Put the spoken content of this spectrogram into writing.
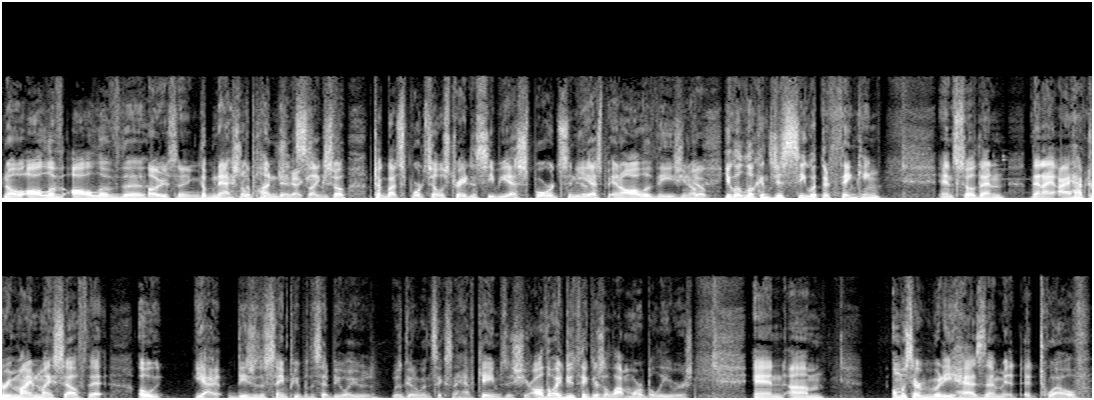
no, all of all of the Oh, you're saying the national the pundits, like so. I'm talking about Sports Illustrated, and CBS Sports, and Yep. ESPN, and all of these. You know, Yep. you go look and just see what they're thinking, and so then then I, I have to remind myself that oh yeah, these are the same people that said BYU was going to win six and a half games this year. Although I do think there's a lot more believers, and um, almost everybody has them at, at 12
